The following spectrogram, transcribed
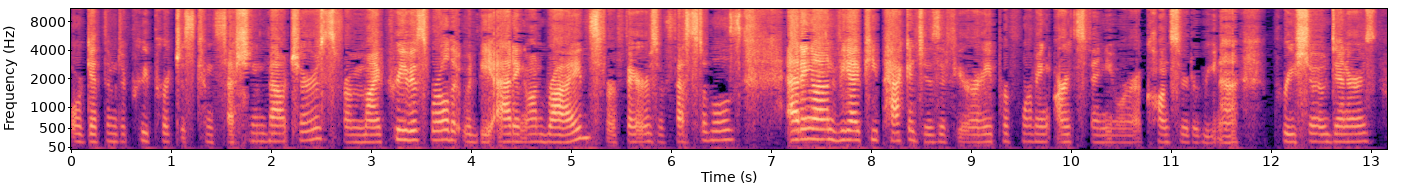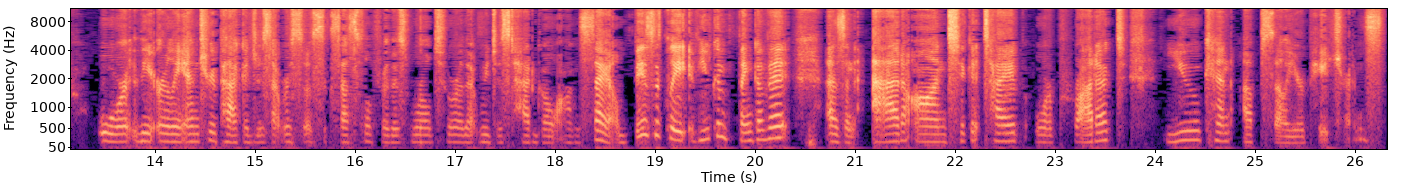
or get them to pre-purchase concession vouchers. From my previous world, it would be adding on rides for fairs or festivals, adding on VIP packages if you're a performing arts venue or a concert arena, pre-show dinners, or the early entry packages that were so successful for this world tour that we just had go on sale. Basically, if you can think of it as an add-on ticket type or product, you can upsell your patrons.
